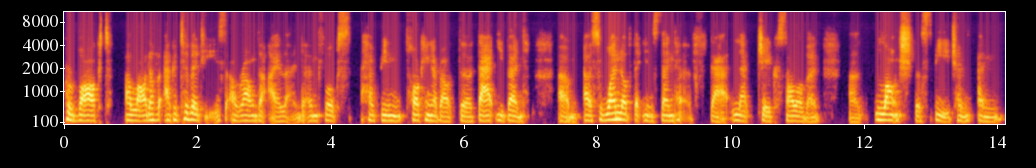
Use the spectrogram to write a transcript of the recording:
provoked a lot of activities around the island, and folks have been talking about the that event um, as one of the incentives that led Jake Sullivan uh, launch the speech and and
